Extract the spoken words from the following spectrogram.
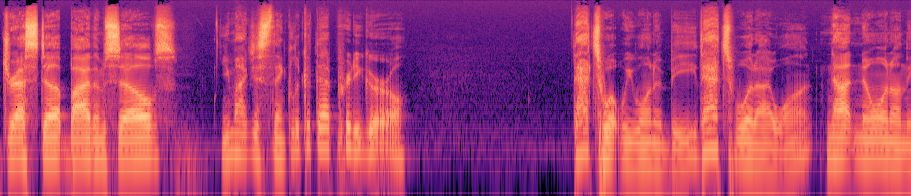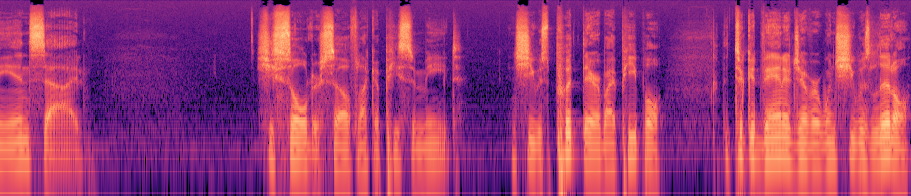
dressed up by themselves. You might just think, look at that pretty girl. That's what we want to be. That's what I want. Not knowing on the inside. She sold herself like a piece of meat. And she was put there by people that took advantage of her when she was little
